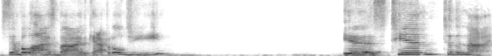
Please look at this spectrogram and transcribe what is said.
symbolized by the capital G, is 10 to the ninth.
